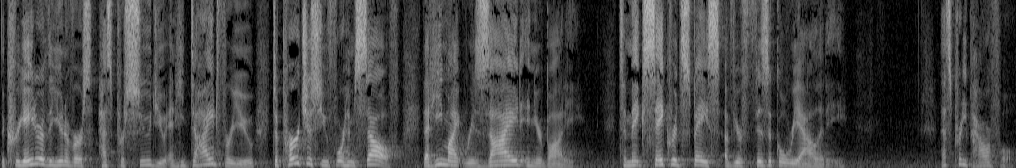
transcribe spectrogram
The creator of the universe has pursued you, and he died for you to purchase you for himself, that he might reside in your body, to make sacred space of your physical reality. That's pretty powerful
